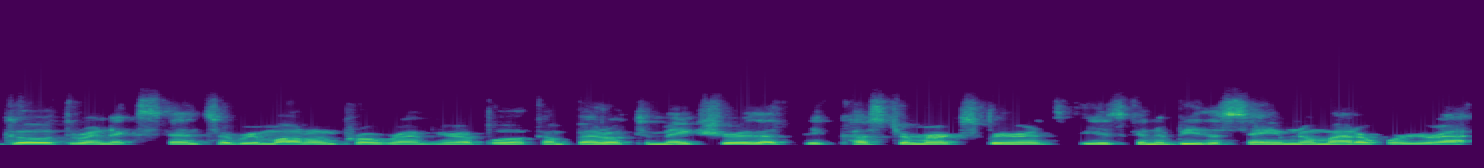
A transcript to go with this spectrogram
go through an extensive remodeling program here at Pollo Campero to make sure that the customer experience is going to be the same no matter where you're at.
